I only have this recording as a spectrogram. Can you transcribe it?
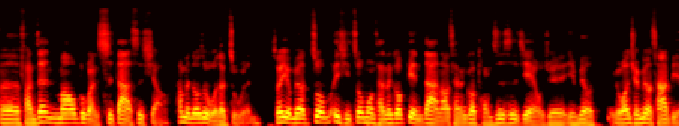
呃，反正猫不管是大是小，它们都是我的主人，所以有没有做一起做梦才能够变大，然后才能够统治世界？我觉得也没有完全没有差别，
